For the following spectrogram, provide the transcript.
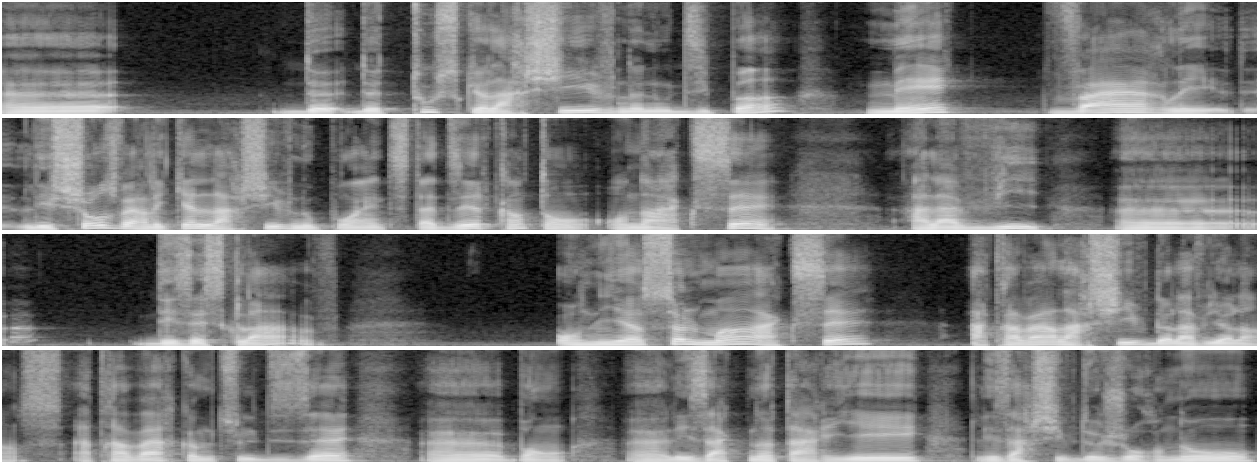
euh, de, de, tout ce que l'archive ne nous dit pas, mais vers les, choses vers lesquelles l'archive nous pointe. C'est-à-dire quand on, a accès à la vie euh, des esclaves, on y a seulement accès à travers l'archive de la violence, à travers, comme tu le disais, euh, bon, euh, les actes notariés, les archives de journaux,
